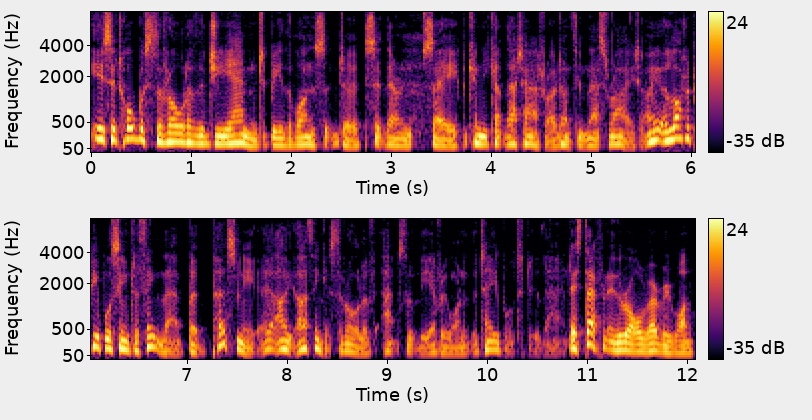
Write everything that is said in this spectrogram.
is it always the role of the GM to be the ones to sit there and say, can you cut that out or I don't think that's right? I mean, a lot of people seem to think that, but personally, I, I think it's the role of absolutely everyone at the table to do that. It's definitely the role of everyone,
